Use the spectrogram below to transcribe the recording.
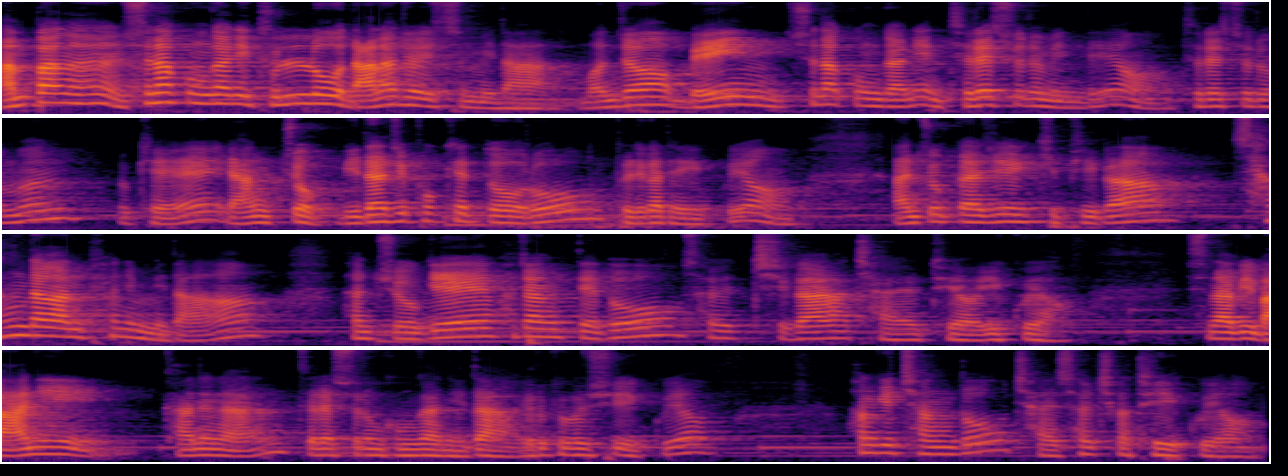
안방은 수납 공간이 둘로 나눠져 있습니다. 먼저 메인 수납 공간인 드레스룸인데요. 드레스룸은 이렇게 양쪽 미닫이 포켓도어로 분리가 되어 있고요. 안쪽까지 깊이가 상당한 편입니다. 한쪽에 화장대도 설치가 잘 되어 있고요. 수납이 많이 가능한 드레스룸 공간이다. 이렇게 볼 수 있고요. 환기창도 잘 설치가 되어 있고요.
